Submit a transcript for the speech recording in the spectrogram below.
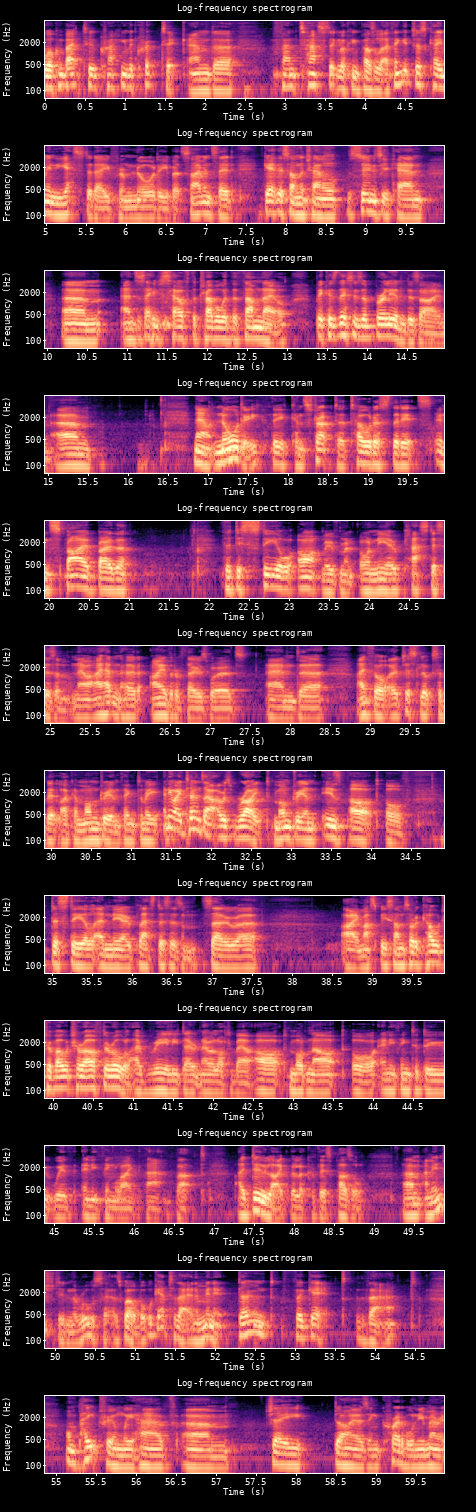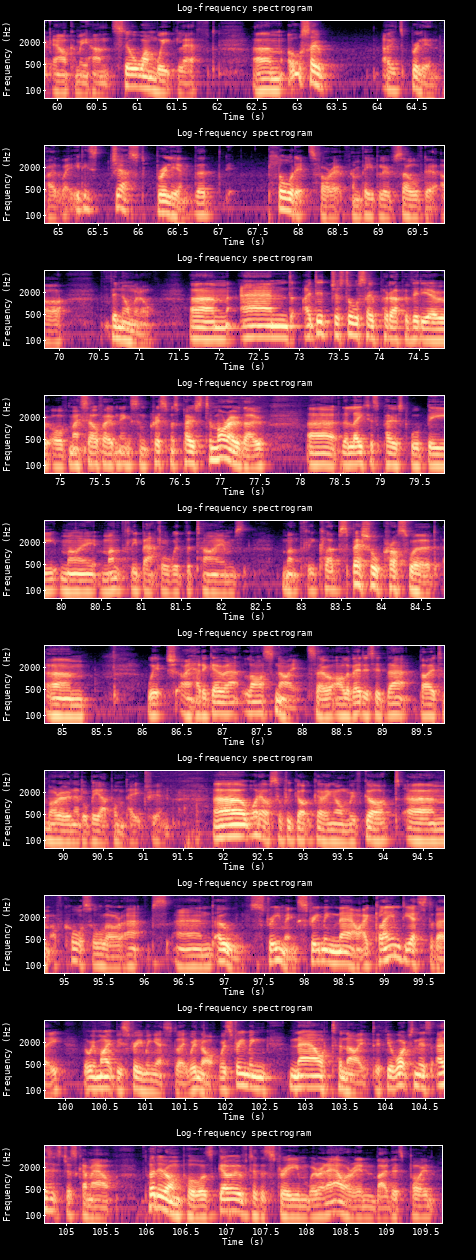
Welcome back to Cracking the Cryptic and uh, fantastic looking puzzle. I think it just came in yesterday from Nordy, but Simon said get this on the channel as soon as you can um, and save yourself the trouble with the thumbnail because this is a brilliant design. Um, now, Nordy, the constructor, told us that it's inspired by the the De Stijl art movement or neoplasticism. Now, I hadn't heard either of those words, and uh, I thought it just looks a bit like a Mondrian thing to me. Anyway, it turns out I was right. Mondrian is part of De Stijl and neoplasticism. So uh, I must be some sort of culture vulture after all. I really don't know a lot about art, modern art, or anything to do with anything like that. But I do like the look of this puzzle. Um, I'm interested in the rule set as well, but we'll get to that in a minute. Don't forget that on Patreon we have um, Jay Dyer's incredible numeric alchemy hunt. Still one week left. Um, also, oh, it's brilliant, by the way. It is just brilliant. The plaudits for it from people who've solved it are phenomenal. Um, and I did just also put up a video of myself opening some Christmas posts. Tomorrow, though, uh, the latest post will be my monthly battle with the Times monthly club special crossword, um, which I had a go at last night. So I'll have edited that by tomorrow and it'll be up on Patreon. Uh, what else have we got going on? We've got, um, of course, all our apps and, oh, streaming. Streaming now. I claimed yesterday that we might be streaming yesterday. We're not. We're streaming now tonight. If you're watching this as it's just come out, put it on pause, go over to the stream. We're an hour in by this point.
